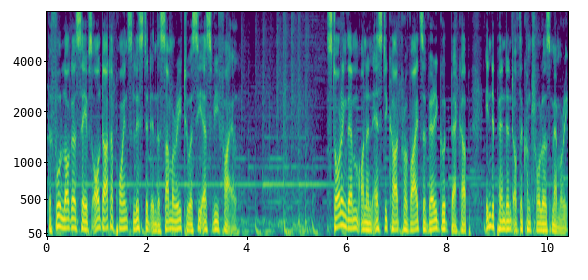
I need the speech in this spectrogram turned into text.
The full logger saves all data points listed in the summary to a CSV file. Storing them on an SD card provides a very good backup, independent of the controller's memory.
